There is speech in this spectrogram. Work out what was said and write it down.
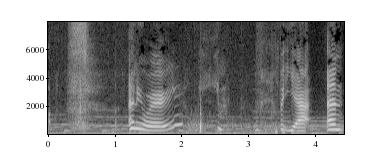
anyway, but yeah, and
